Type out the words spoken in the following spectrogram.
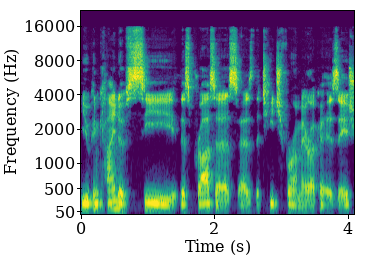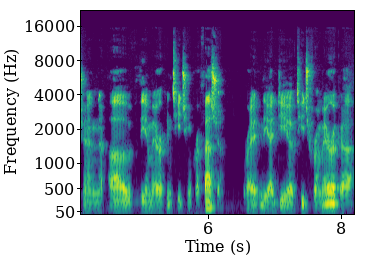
You can kind of see this process as the Teach for Americaization of the American teaching profession, right? And the idea of Teach for America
